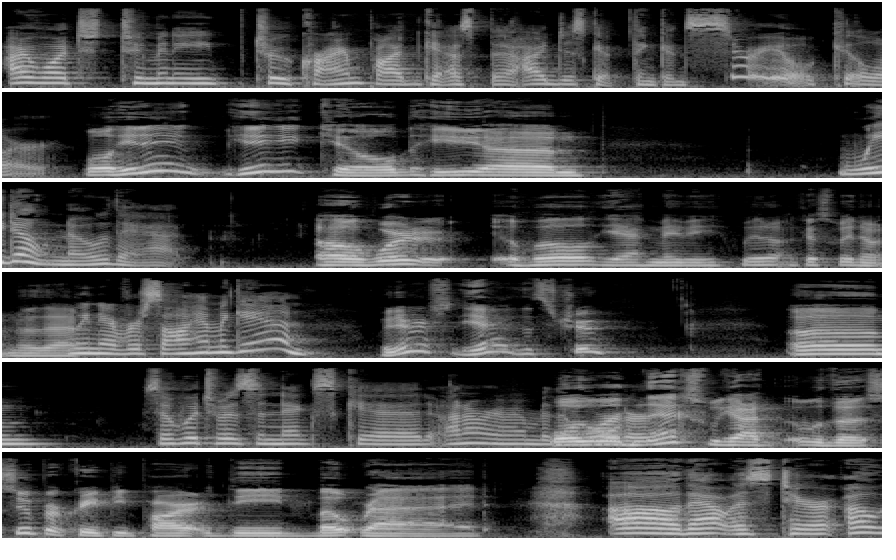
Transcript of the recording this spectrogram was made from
I watched too many true crime podcasts, but I just kept thinking serial killer. Well, he didn't he didn't get killed. He um We don't know that. oh we're well yeah maybe we don't I guess we don't know that We never saw him again. We never yeah that's true. Um So, which was the next kid? I don't remember the well, well next we got the super creepy part the boat ride. oh, that was terrible. Oh,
